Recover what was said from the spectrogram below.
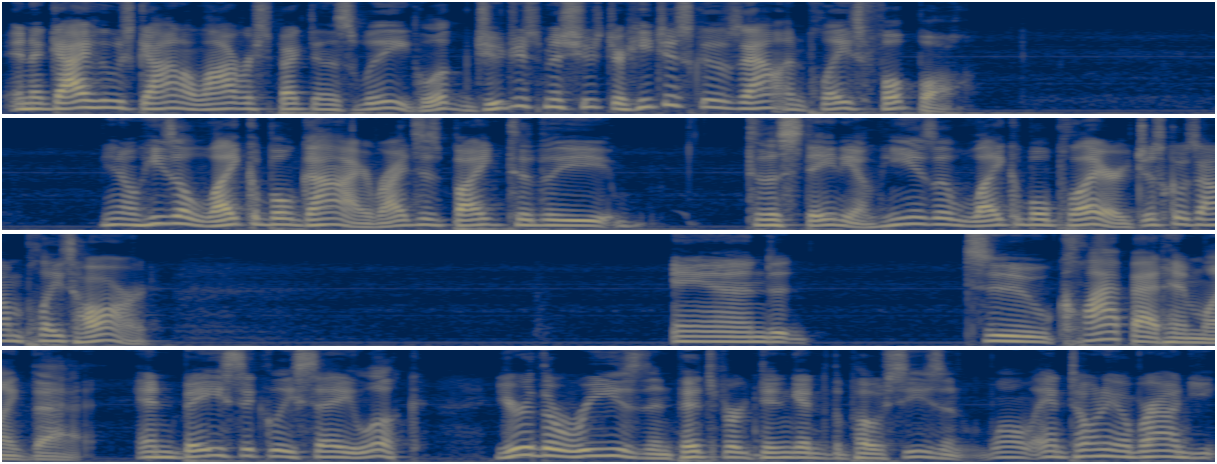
and a guy who's gotten a lot of respect in this league. Look, Juju Smith Schuster, he just goes out and plays football. You know, he's a likable guy. Rides his bike to the to the stadium. He is a likable player. He just goes out and plays hard. And to clap at him like that and basically say, "Look, you're the reason Pittsburgh didn't get into the postseason." Well, Antonio Brown,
